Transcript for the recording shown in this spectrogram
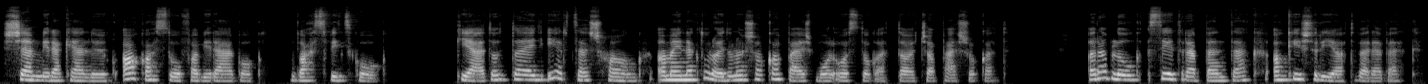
Semmire kellők, akasztófavirágok, gaszfickók. Kiáltotta egy érces hang, amelynek tulajdonosa kapásból osztogatta a csapásokat. A rablók szétrebbentek a kis riadt verebek.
